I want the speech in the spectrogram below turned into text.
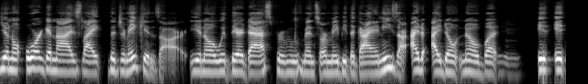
you know, organized like the Jamaicans are, you know, with their diaspora movements, or maybe the Guyanese are. I, I don't know, but mm-hmm. it, it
